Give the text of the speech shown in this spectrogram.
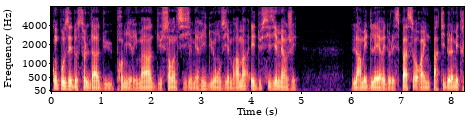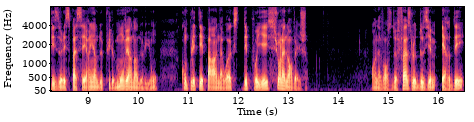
composé de soldats du 1er RIMA, du 126e RI, du 11e RAMA et du 6e RG. L'armée de l'air et de l'espace aura une partie de la maîtrise de l'espace aérien depuis le Mont Verdun de Lyon, complété par un AWACS déployé sur la Norvège. En avance de phase, le 2e RD,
